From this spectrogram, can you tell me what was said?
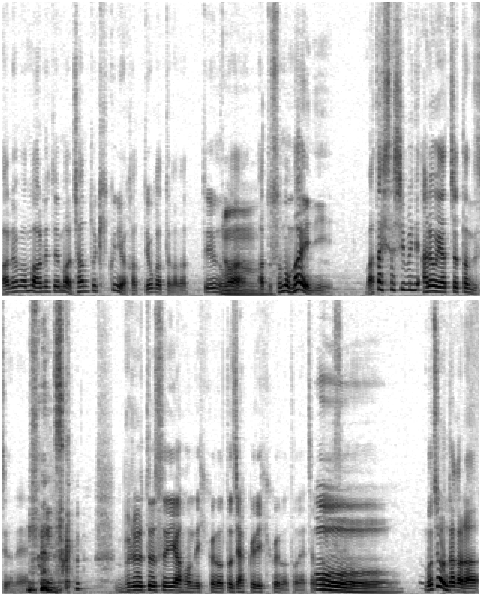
ああれはまああれでまあちゃんと聞くには買ってよかったかなっていうのはあとその前にまた久しぶりにあれをやっちゃったんですよね。何ですか？Bluetooth イヤホンで聞くのとジャックで聞くのとやっちゃったんですよ。もちろんだから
